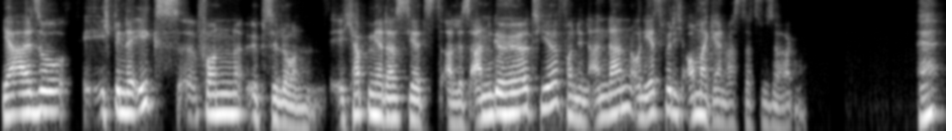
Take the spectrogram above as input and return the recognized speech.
Ja, also ich bin der X von Y. Ich habe mir das jetzt alles angehört hier von den anderen und jetzt würde ich auch mal gern was dazu sagen. Hä?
